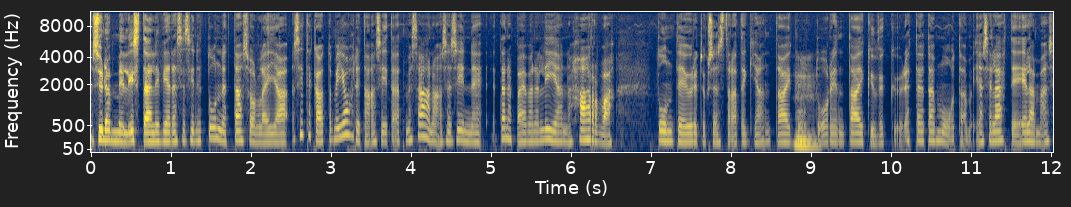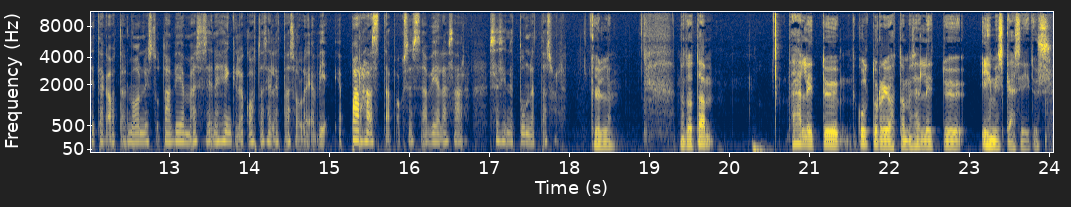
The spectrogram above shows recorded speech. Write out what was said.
sydämellistä, eli viedä se sinne tunnetasolle ja sitä kautta me johdetaan sitä, että me saadaan se sinne. Tänä päivänä liian harva tuntee yrityksen strategian tai mm. kulttuurin mm. tai kyvykkyydet tai jotain muuta. Ja se lähtee elämään sitä kautta, että me onnistutaan viemään se sinne henkilökohtaiselle tasolle ja, vie, ja parhaassa tapauksessa vielä saada se sinne tunnetasolle. Kyllä. No tota, tähän liittyy, kulttuurijohtamiseen liittyy ihmiskäsitys.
